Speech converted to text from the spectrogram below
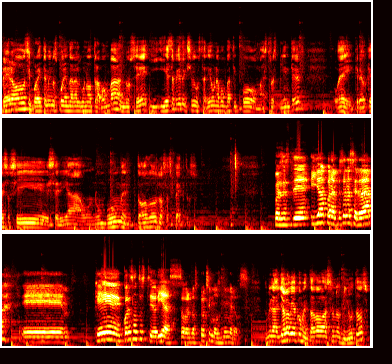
Pero si por ahí también nos pueden dar alguna otra bomba, no sé. Y, y esta fíjate que sí me gustaría una bomba tipo Maestro Splinter Güey, creo que eso sí sería un, boom en todos los aspectos. Pues este, y ya para empezar a cerrar, eh, ¿qué, ¿cuáles son tus teorías sobre los próximos números? Pues mira, ya lo había comentado hace unos minutos.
